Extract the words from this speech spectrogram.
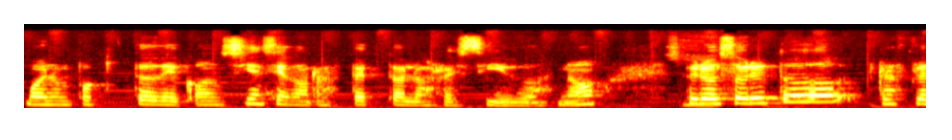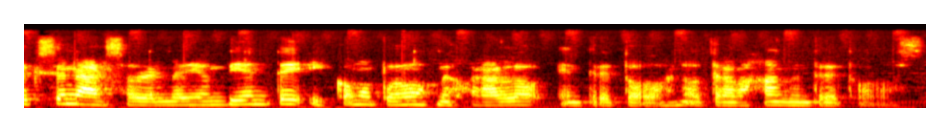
bueno, un poquito de conciencia con respecto a los residuos, ¿no? Pero sobre todo reflexionar sobre el medio ambiente y cómo podemos mejorarlo entre todos, ¿no? Trabajando entre todos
